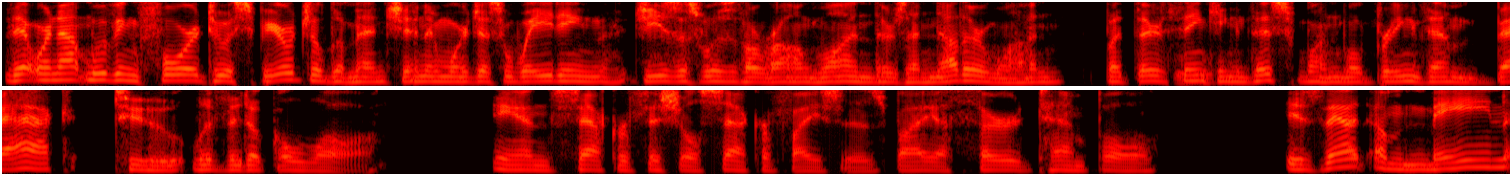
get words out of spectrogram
that we're not moving forward to a spiritual dimension and we're just waiting. Jesus was the wrong one. There's another one, but they're mm-hmm. thinking this one will bring them back to Levitical law and sacrificial sacrifices by a third temple. Is that a main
